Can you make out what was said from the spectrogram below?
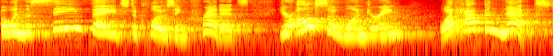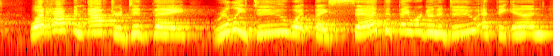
But when the scene fades to closing credits, you're also wondering what happened next? What happened after? Did they really do what they said that they were going to do at the end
